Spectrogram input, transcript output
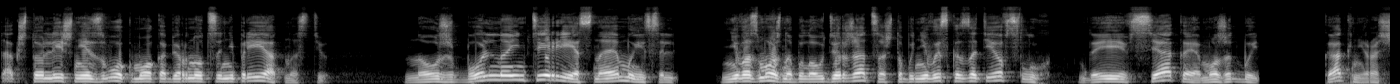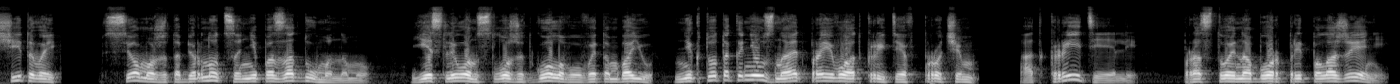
так что лишний звук мог обернуться неприятностью. Но уж больно интересная мысль. Невозможно было удержаться, чтобы не высказать ее вслух. Да и всякое может быть. Как ни рассчитывай, все может обернуться не по задуманному. Если он сложит голову в этом бою, никто так и не узнает про его открытие. Впрочем, открытие ли? Простой набор предположений.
